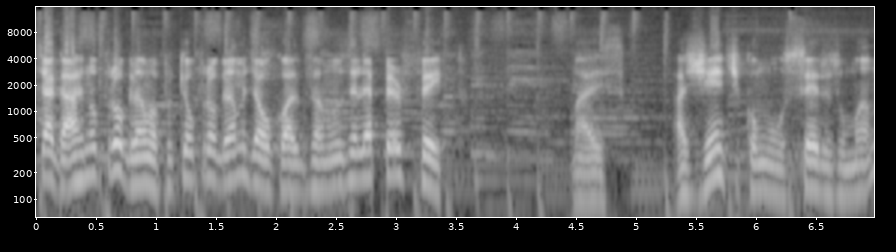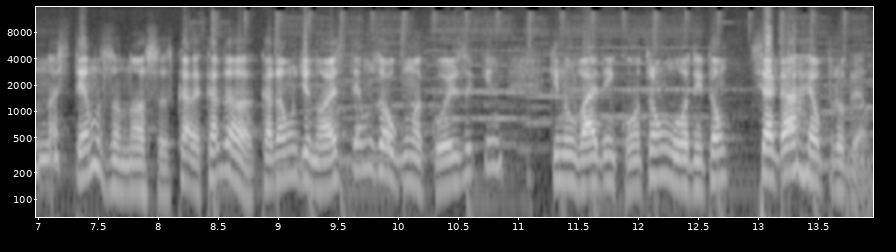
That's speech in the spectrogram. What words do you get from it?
se agarre no programa, porque o programa de Alcoólicos Anônimos ele é perfeito. Mas a gente como seres humanos, nós temos a nossa, cada, cada, cada um de nós temos alguma coisa que, que não vai de encontro a um outro. Então, se agarre ao programa.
